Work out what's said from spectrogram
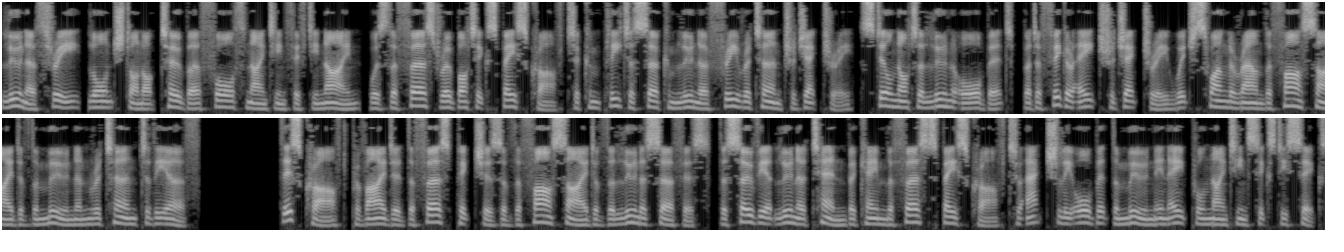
Luna 3, launched on October 4, 1959, was the first robotic spacecraft to complete a circumlunar free return trajectory, still not a lunar orbit, but a figure-eight trajectory which swung around the far side of the Moon and returned to the Earth. This craft provided the first pictures of the far side of the lunar surface. The Soviet Luna 10 became the first spacecraft to actually orbit the Moon in April 1966.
